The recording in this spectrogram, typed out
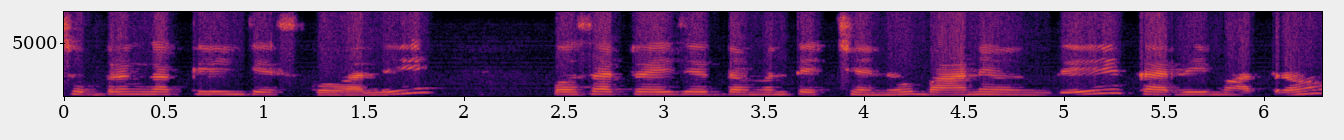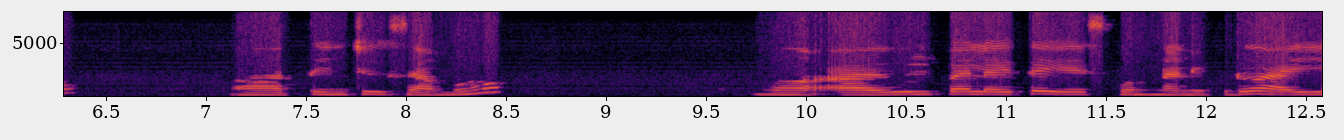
శుభ్రంగా క్లీన్ చేసుకోవాలి. ఒకసారి ట్రై చేద్దామని తెచ్చాను. బాగానే ఉంది. కర్రీ మాత్రం తిని చూసాము. ఆ ఉల్లిపాయలు అయితే వేసుకుంటున్నాను ఇప్పుడు. అవి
